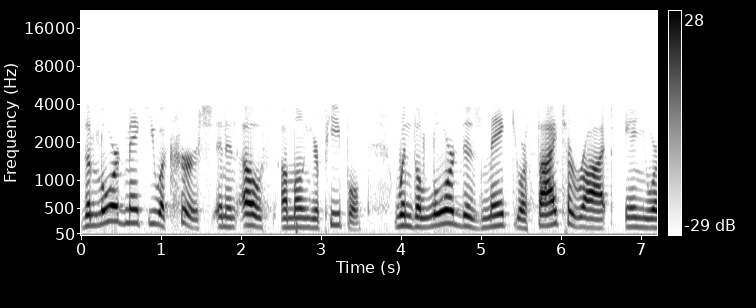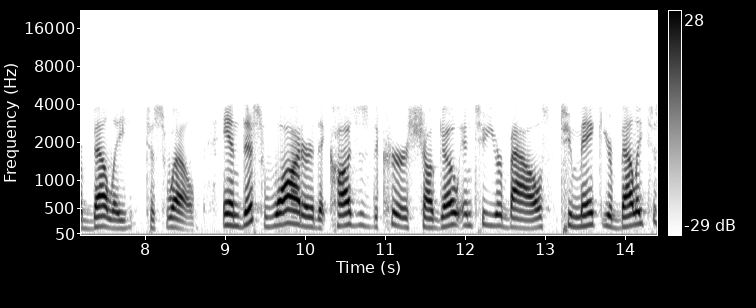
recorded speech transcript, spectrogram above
The Lord make you a curse and an oath among your people, when the Lord does make your thigh to rot and your belly to swell. And this water that causes the curse shall go into your bowels to make your belly to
